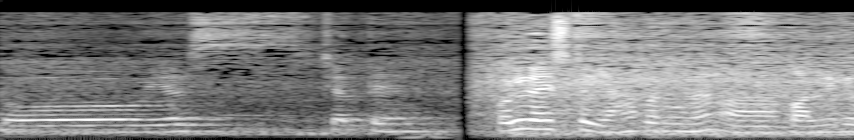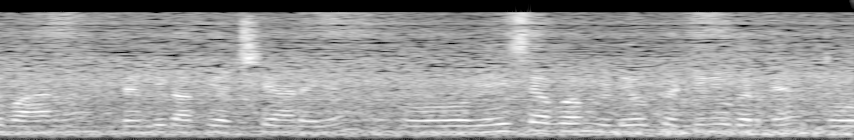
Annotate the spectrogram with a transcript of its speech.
तो यस चलते हैं। ओके गाइस तो यहाँ पर हूँ मैं कॉलोनी के बाहर में। ट्रेन भी काफ़ी अच्छी आ रही है। तो यहीं से अब हम वीडियो कंटिन्यू करते हैं। तो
